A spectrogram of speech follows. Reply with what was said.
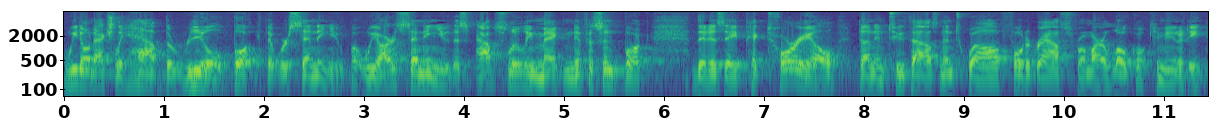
we don't actually have the real book that we're sending you, but we are sending you this absolutely magnificent book that is a pictorial done in 2012, photographs from our local community.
